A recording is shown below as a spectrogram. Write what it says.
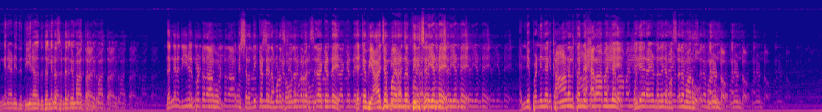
എങ്ങനെയാണ് ഇത് ദീനാകുന്നത് ഇതെങ്ങനെ സുന്നത്തിമാത്താകുന്നത് ഇതെങ്ങനെ ദീനിൽപ്പെട്ടതാകും? ഒക്കെ ശ്രദ്ധിക്കണ്ടേ നമ്മുടെ സഹോദരങ്ങൾ മനസ്സിലാക്കണ്ടേ? ഇതൊക്കെ വ്യാജന്മാരെന്ന് തിരിച്ചറിയണ്ടേ? അന്യ പെണ്ണിനെ കാണൽ തന്നെ ഹറാമല്ലേ? മുലിയരായുണ്ടതിന്റെ മസല മാറുമോ അങ്ങനെയുണ്ടോ? അങ്ങനെയുണ്ടോ? നബിയുനാ റസൂലുള്ളാഹി സ്വല്ലല്ലാഹു അലൈഹി വസല്ലമ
